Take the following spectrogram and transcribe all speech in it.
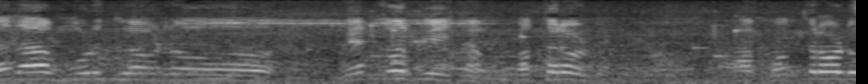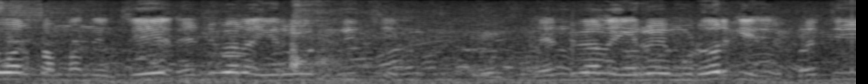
దాదాపు మూడు కిలోమీటర్ నెట్ వర్క్ చేసినాం కొత్త రోడ్డు. ఆ కొత్త రోడ్డు వరకు సంబంధించి రెండు వేల ఇరవై ఒకటి నుంచి రెండు వేల ఇరవై మూడు వరకు ప్రతి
